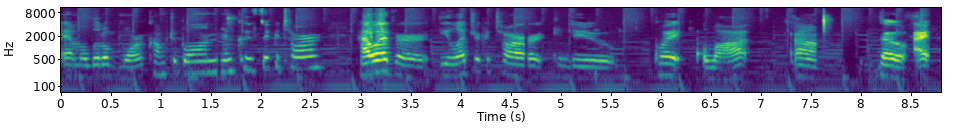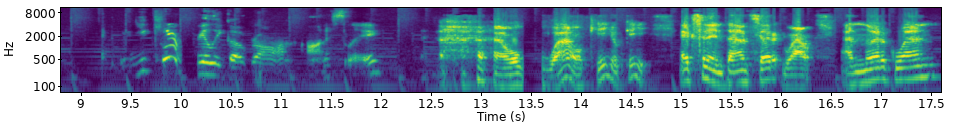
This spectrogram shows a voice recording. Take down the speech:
am a little more comfortable on an acoustic guitar. However, the electric guitar can do quite a lot. Um, so I you can't really go wrong, honestly. oh, wow, okay, okay. Excellent answer. Wow. Another one.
